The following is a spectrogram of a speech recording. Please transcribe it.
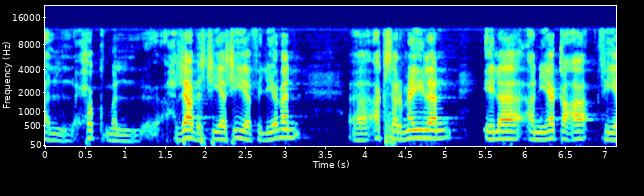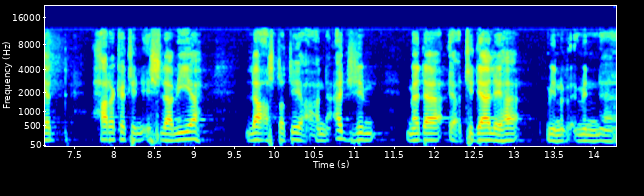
الحكم الأحزاب السياسية في اليمن آه، أكثر ميلا إلى أن يقع في يد حركة إسلامية لا أستطيع أن أجزم مدى اعتدالها من من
